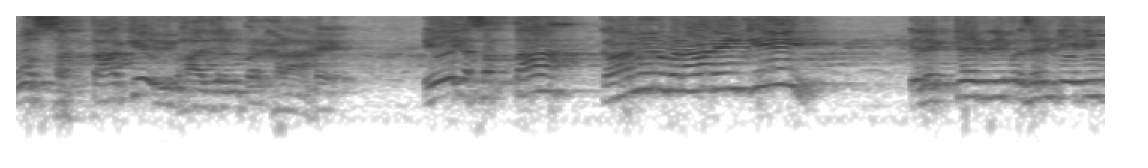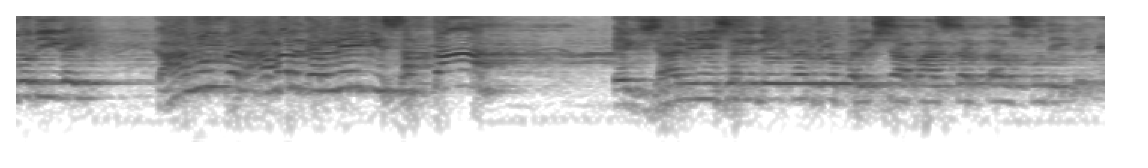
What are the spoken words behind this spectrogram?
वो सत्ता के विभाजन पर खड़ा है। एक सत्ता कानून बनाने की इलेक्टेड रिप्रेजेंटेटिव को दी गई। कानून पर अमल करने की सत्ता एग्जामिनेशन देकर जो परीक्षा पास करता, उसको दी गई।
